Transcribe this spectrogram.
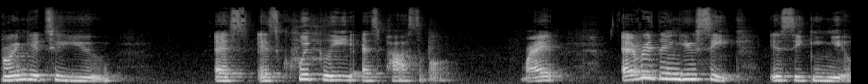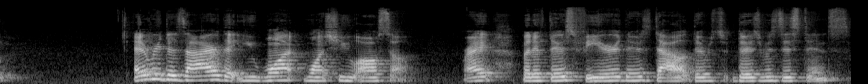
bring it to you as, as quickly as possible. Right? Everything you seek is seeking you. Every desire that you want wants you also right? But if there's fear, there's doubt, there's there's resistance,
